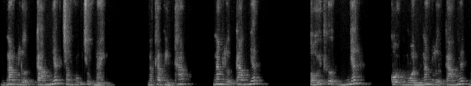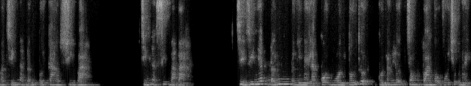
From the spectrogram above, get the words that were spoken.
năng lượng cao nhất trong vũ trụ này, nó theo hình tháp. Năng lượng cao nhất tối thượng nhất, cội nguồn năng lượng cao nhất, đó chính là đấng tối cao Shiva, chính là Shiv Baba chỉ duy nhất đấng đấng này là cội nguồn tối thượng của năng lượng trong toàn bộ vũ trụ này.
